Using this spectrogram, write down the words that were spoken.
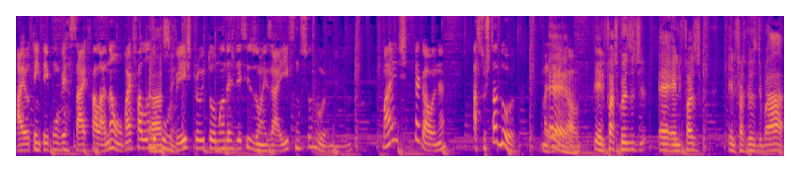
Aí eu tentei conversar e falar, não, vai falando Ah, por sim. vez pra eu ir tomando as decisões. Aí funcionou, entendeu? Mas legal, né? Assustador, mas é, É, legal. ele faz coisas de. É, ele faz. Ele faz coisas tipo, ah,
